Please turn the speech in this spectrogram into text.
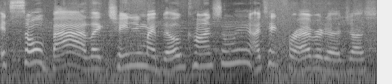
It's so bad, like changing my build constantly. I take forever to adjust.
